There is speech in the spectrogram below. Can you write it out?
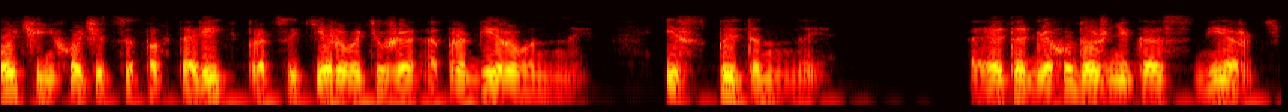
Очень хочется повторить, процитировать уже опробированное, испытанное. А это для художника смерть.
